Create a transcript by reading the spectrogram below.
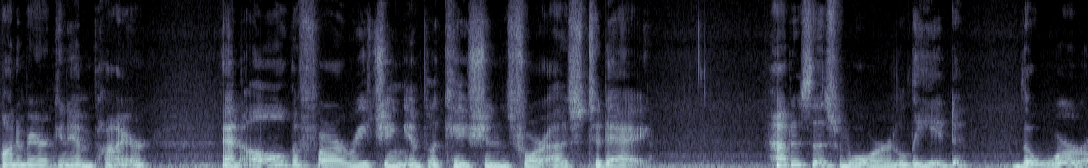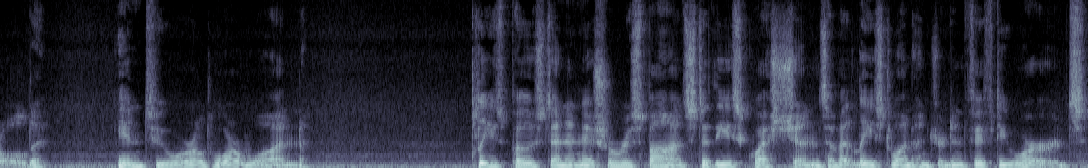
on American Empire, and all the far reaching implications for us today? How does this war lead the world into World War I? Please post an initial response to these questions of at least 150 words.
